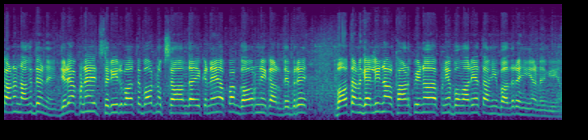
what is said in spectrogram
ਕਣ ਲੰਘਦੇ ਨੇ, ਜਿਹੜੇ ਆਪਣੇ ਸਰੀਰ ਵਾਸਤੇ ਬਹੁਤ ਨੁਕਸਾਨਦਾਇਕ ਨੇ, ਆਪਾਂ ਗੌਰ ਨਹੀਂ ਕਰਦੇ ਵੀਰੇ। ਬਹੁਤ ਅਣਗਹਿਲੀ ਨਾਲ ਖਾਣ ਪੀਣਾ ਆਪਣੀਆਂ ਬਿਮਾਰੀਆਂ ਤਾਂ ਹੀ ਵੱਧ ਰਹੀਆਂ ਨੇਗੀਆਂ।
